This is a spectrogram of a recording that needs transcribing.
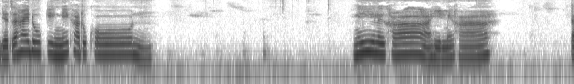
เดี๋ยวจะให้ดูกิ่งนี้ค่ะทุกคน นี่เลยค่ะ เห็นไหมคะ แต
